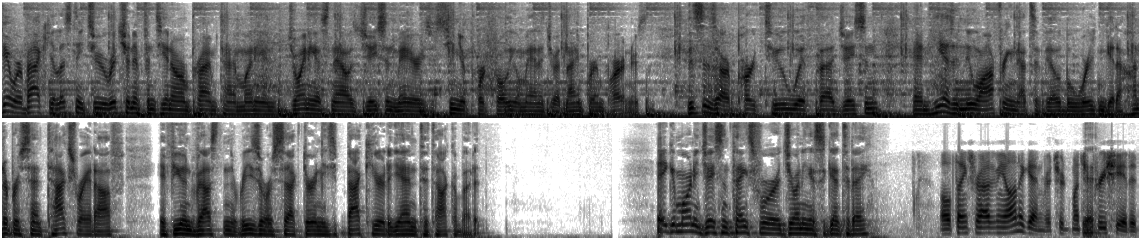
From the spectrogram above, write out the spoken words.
Okay, we're back. You're listening to Richard Infantino on Primetime Money, and joining us now is Jason Mayer. He's a senior portfolio manager at Nine Partners. This is our part two with uh, Jason, and he has a new offering that's available where you can get 100% tax write off if you invest in the resource sector, and he's back here again to talk about it. Hey, good morning, Jason. Thanks for joining us again today. Well, thanks for having me on again, Richard. Much yeah. appreciated.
